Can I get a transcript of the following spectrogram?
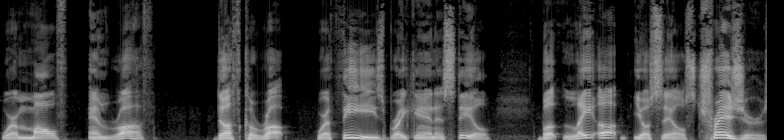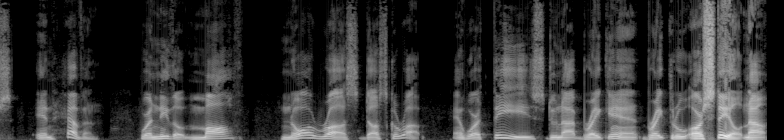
where moth and rust doth corrupt, where thieves break in and steal. but lay up yourselves treasures in heaven, where neither moth nor rust does corrupt, and where thieves do not break in, break through, or steal. Now,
